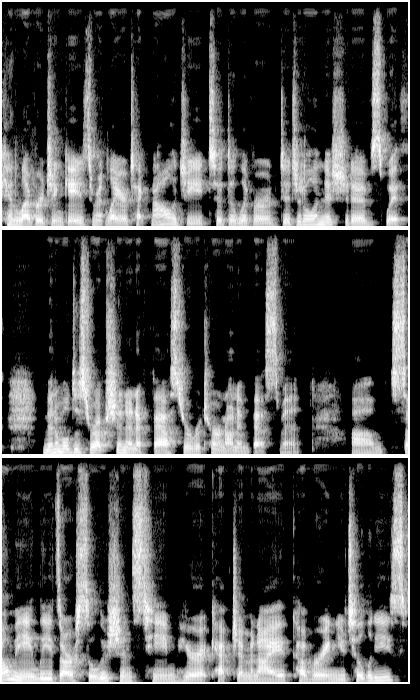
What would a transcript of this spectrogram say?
can leverage engagement layer technology to deliver digital initiatives with minimal disruption and a faster return on investment. Um, Somi leads our solutions team here at Capgemini, covering utilities,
